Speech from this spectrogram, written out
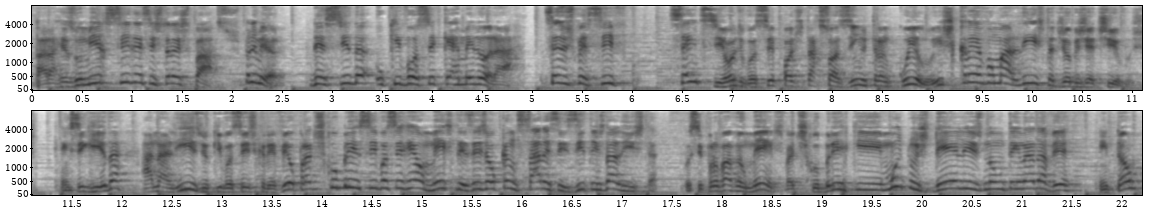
Para resumir, siga esses três passos. Primeiro, decida o que você quer melhorar. Seja específico. Sente-se onde você pode estar sozinho e tranquilo e escreva uma lista de objetivos. Em seguida, analise o que você escreveu para descobrir se você realmente deseja alcançar esses itens da lista. Você provavelmente vai descobrir que muitos deles não têm nada a ver. Então,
